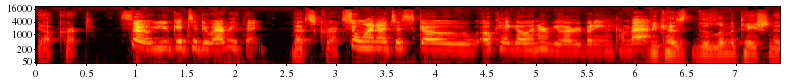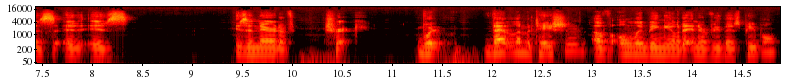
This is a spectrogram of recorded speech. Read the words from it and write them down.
Yeah, correct. So you get to do everything. That's correct. So why not just go? Okay, go interview everybody and come back. because the limitation is is is a narrative trick. When that limitation of only being able to interview those people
